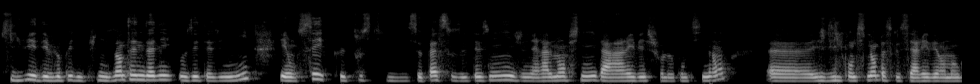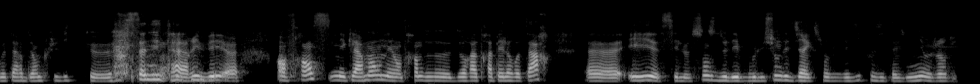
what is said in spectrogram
qui lui est développé depuis une vingtaine d'années aux États-Unis. Et on sait que tout ce qui se passe aux États-Unis généralement finit par arriver sur le continent. Euh, et je dis le continent parce que c'est arrivé en Angleterre bien plus vite que ça n'était arrivé euh, en France. Mais clairement, on est en train de rattraper le retard. et c'est le sens de l'évolution des directions juridiques aux États-Unis aujourd'hui.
